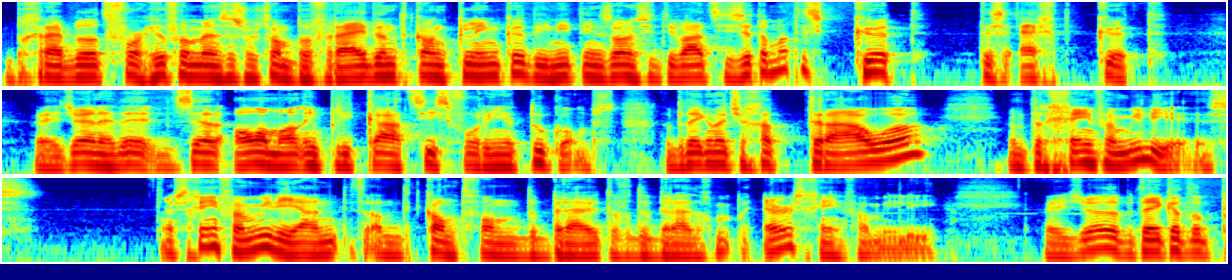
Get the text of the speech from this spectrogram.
Ik begrijp dat het voor heel veel mensen een soort van bevrijdend kan klinken, die niet in zo'n situatie zitten, maar het is kut. Het is echt kut. Weet je, en het, zijn allemaal implicaties voor in je toekomst. Dat betekent dat je gaat trouwen en dat er geen familie is. Er is geen familie aan, aan de kant van de bruid of de bruidegom. Er is geen familie. Weet je, dat betekent op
